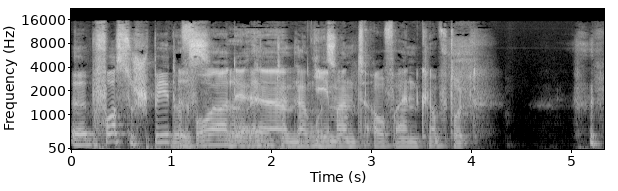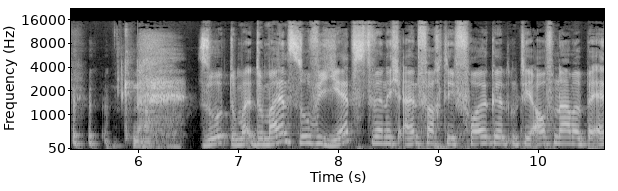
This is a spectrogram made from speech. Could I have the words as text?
äh, bevor es zu spät bevor ist. Bevor der, ähm, jemand so. auf einen Knopf drückt. genau. So, du, du meinst, so wie jetzt, wenn ich einfach die Folge und die Aufnahme beende,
